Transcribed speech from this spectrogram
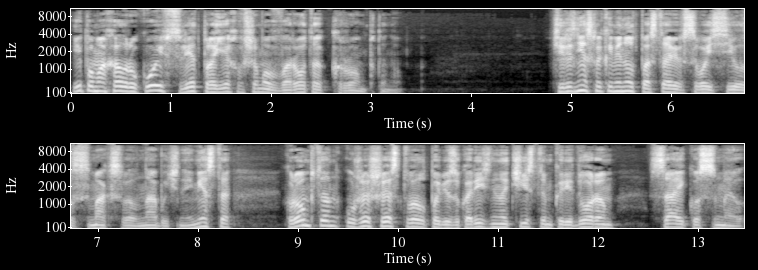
и помахал рукой вслед проехавшему в ворота Кромптону. Через несколько минут, поставив свой Силс Максвелл на обычное место, Кромптон уже шествовал по безукоризненно чистым коридорам Smell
